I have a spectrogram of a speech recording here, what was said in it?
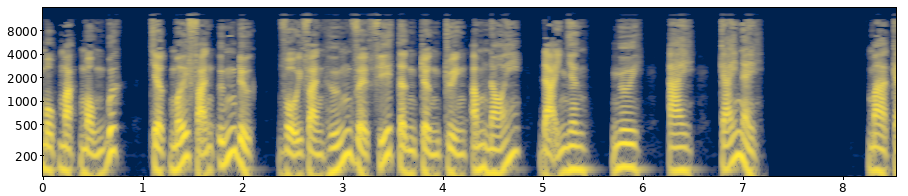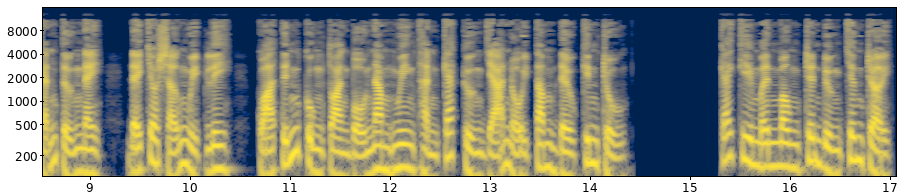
một mặt mộng bức, chợt mới phản ứng được, vội vàng hướng về phía Tần Trần truyền âm nói, đại nhân, ngươi, ai, cái này. Mà cảnh tượng này, để cho Sở Nguyệt Ly, quả tính cùng toàn bộ Nam Nguyên thành các cường giả nội tâm đều kinh trụ. Cái kia mênh mông trên đường chân trời,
